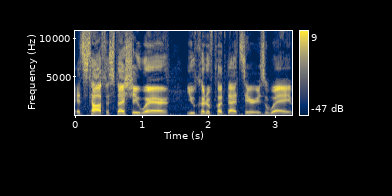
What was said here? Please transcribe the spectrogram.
it's tough, especially where you could have put that series away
